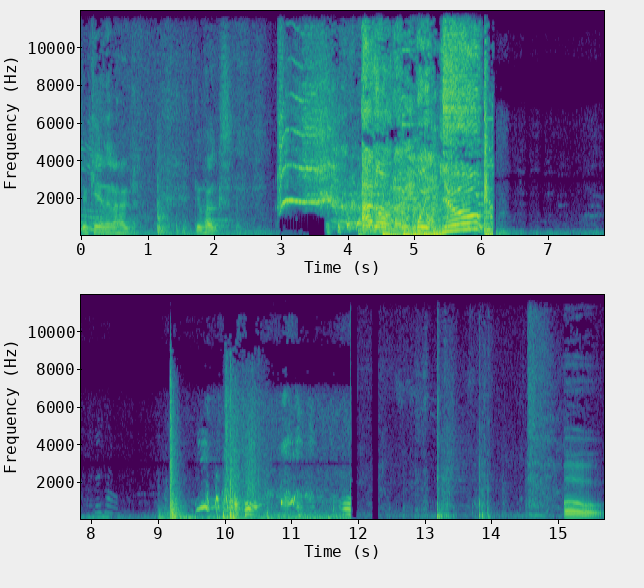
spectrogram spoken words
Give Caitlin a hug. Give hugs. I don't with you. Oh.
